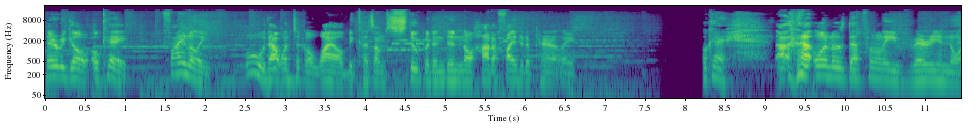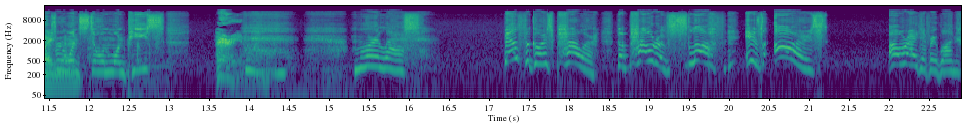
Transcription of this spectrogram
There we go. Okay. Finally. Ooh, that one took a while because I'm stupid and didn't know how to fight it apparently. Okay. That, that one was definitely very annoying. there. Still in one piece? Very annoying. More or less. Belphegor's power, the power of sloth, is ours! Alright, everyone.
